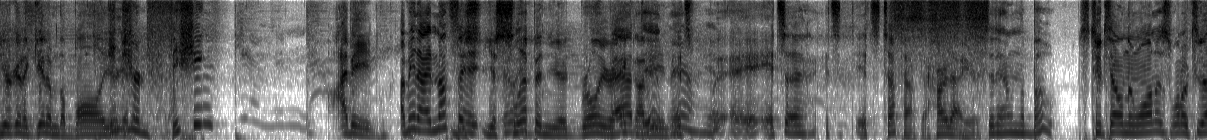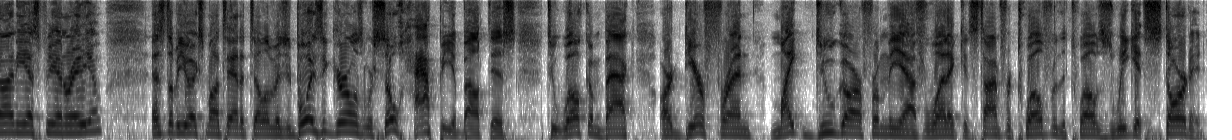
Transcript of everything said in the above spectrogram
you're going to get him the ball. Injured Gonna, fishing? I mean, I mean, I'm not saying you slip and you roll your ankle. I mean, it's yeah, uh, it's a it's it's tough out there, hard out here. Sit down on the boat. It's Tutel Nuanez, 1029 ESPN Radio, SWX Montana Television. Boys and girls, we're so happy about this to welcome back our dear friend Mike Dugar from The Athletic. It's time for 12 for the 12s as we get started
